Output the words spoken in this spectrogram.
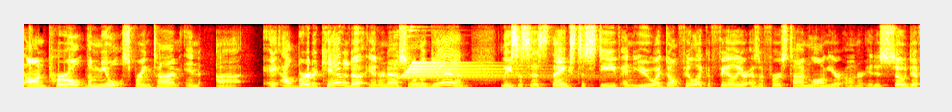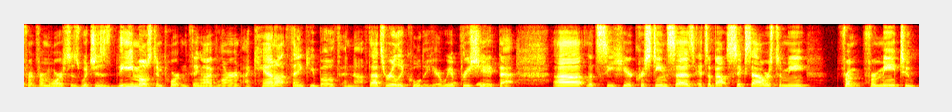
on Pearl, the Mule, springtime in uh, Alberta, Canada, international again. Lisa says, Thanks to Steve and you, I don't feel like a failure as a first time long ear owner. It is so different from horses, which is the most important thing I've learned. I cannot thank you both enough. That's really cool to hear. We appreciate that. Uh, let's see here. Christine says, It's about six hours to me from for me to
